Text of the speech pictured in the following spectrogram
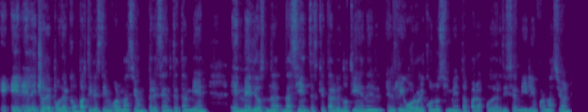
el, hecho de poder compartir esta información presente también en medios nacientes que tal vez no tienen el, rigor o el conocimiento para poder discernir la información,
